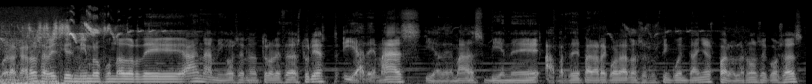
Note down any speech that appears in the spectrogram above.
Bueno, Carlos, sabéis que es miembro fundador de ANA, Amigos de la Naturaleza de Asturias, y además, y además viene, aparte de para recordarnos esos 50 años, para hablarnos de cosas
